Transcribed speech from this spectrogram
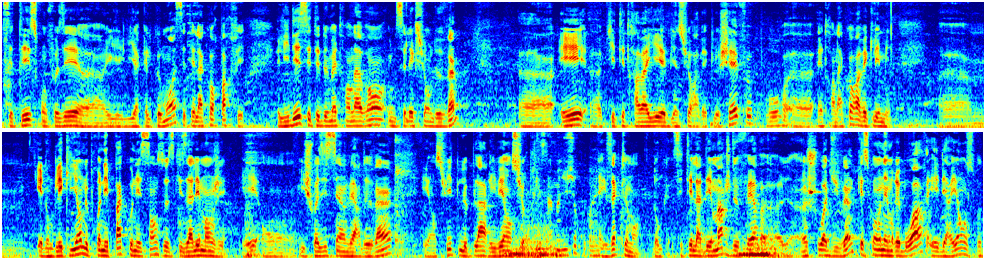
C'était ce qu'on faisait euh, il y a quelques mois, c'était l'accord parfait. L'idée c'était de mettre en avant une sélection de vins euh, et euh, qui était travaillé bien sûr avec le chef pour être en accord avec les mets. Et donc les clients ne prenaient pas connaissance de ce qu'ils allaient manger. Et ils choisissaient un verre de vin et ensuite le plat arrivait en surprise. Un menu surprise. Exactement. Donc c'était la démarche de faire euh, un choix du vin, qu'est-ce qu'on aimerait boire? Et derrière on ne se pose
